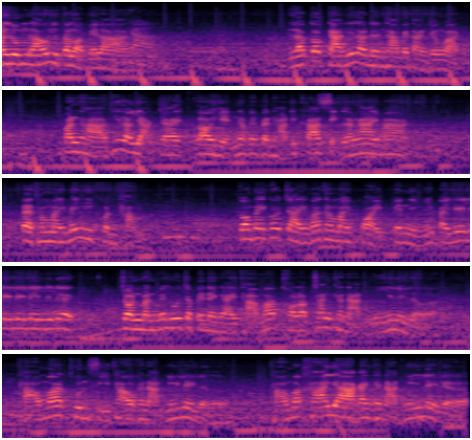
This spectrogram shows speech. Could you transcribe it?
มันลุมเล้าอยู่ตลอดเวลา ค่ะแล้วก็การที่เราเดินทางไปต่างจังหวัด ปัญหาที่เราอยากจะเราเห็นเนี่ยเป็นปัญหาที่คลาสสิกและง่ายมาก แต่ทำไมไม่มีคนทำก็ไม่เข้าใจว่าทำไมปล่อยเป็นอย่างนี้ไปเรื่อยๆเรื่อยๆจนมันไม่รู้จะเป็นยังไง ถามว่าคอร์รัปชันขนาดนี้เลยเหรอถามว่าทุนสีเทาขนาดนี้เลยเหรอถามว่าค้ายากันขนาดนี้เลยเหรอ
